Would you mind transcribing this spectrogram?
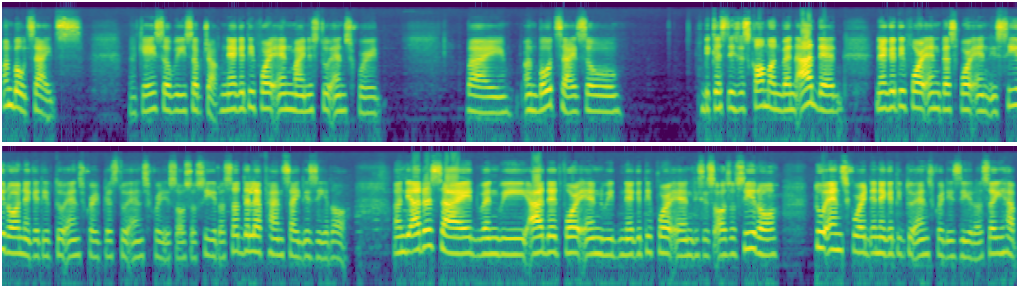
on both sides. Okay, so we subtract negative 4n minus 2n squared by on both sides. So because this is common when added, negative 4n plus 4n is 0, negative 2n squared plus 2n squared is also 0. So the left hand side is 0. On the other side, when we added 4n with negative 4n, this is also 0. 2n squared and negative 2n squared is 0. So you have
